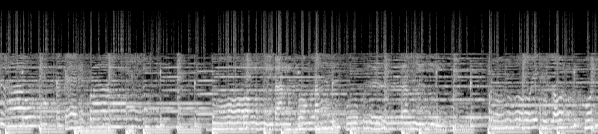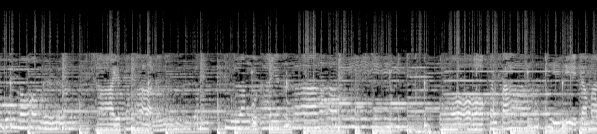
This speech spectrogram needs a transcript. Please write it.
ข้าตะแกรงปรา ทองไหลกูเปืองโปรยกุศลผลบุญน้องเนือง ชายผ้าเหลือง เมืองอุทัยธานีออกพรรษาที่จะมา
